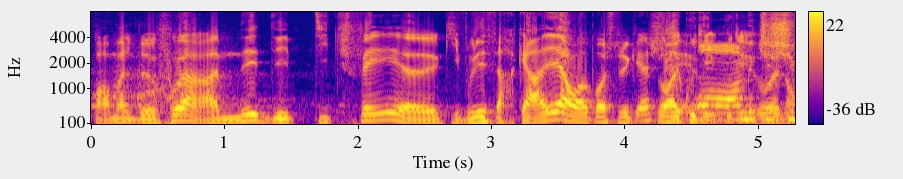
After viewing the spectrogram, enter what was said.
pas mal de fois ramener des petites fées euh, qui voulaient faire carrière, on va pas se le cacher. Bon, écoutez, Oh, écoutez, ouais, non,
